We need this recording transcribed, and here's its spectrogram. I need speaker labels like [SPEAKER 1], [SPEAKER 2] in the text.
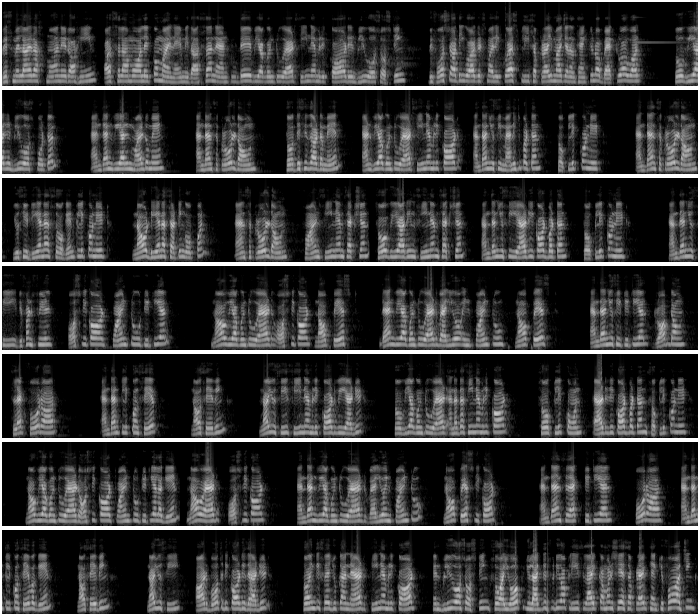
[SPEAKER 1] Bismillahirrahmanirrahim. Assalamu alaikum. My name is Hassan and today we are going to add CNAME record in Bluehost hosting. Before starting work, it's my request. Please subscribe my channel. Thank you. Now back to our work. So we are in Bluehost portal and then we are in my domain and then scroll down. So this is our domain and we are going to add CNAME record and then you see manage button. So click on it and then scroll down you see DNS so again click on it. Now DNS setting open and scroll down find CNAME section. So we are in CNAME section and then you see add record button. So click on it and then you see different field host record point to TTL now we are going to add host record now paste. Then we are going to add value in point to now paste. And then you see TTL drop down select 4R and then click on save. Now saving. Now you see CNAME record we added. So we are going to add another CNAME record. So click on add record button. So click on it. Now we are going to add host record point to TTL again. Now add host record. And then we are going to add value in point to. Now paste record. And then select TTL 4R and then click on save again. Now saving. Now you see or both record is added. So in this way you can add CNAME record in Bluehost hosting. So I hope you like this video. Please like, comment, share, subscribe. Thank you for watching.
